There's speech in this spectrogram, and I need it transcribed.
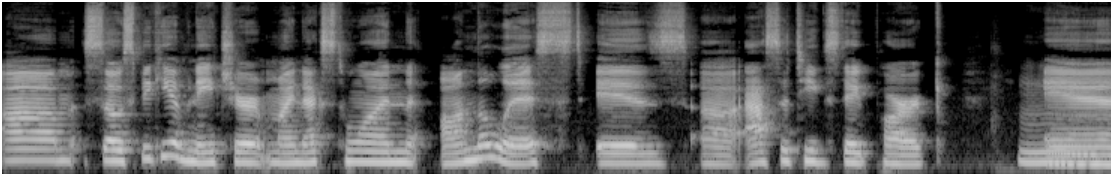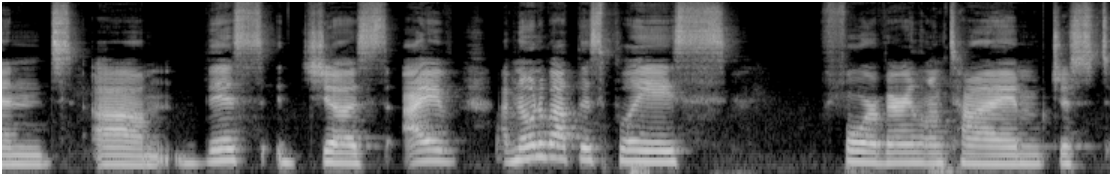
Um, so speaking of nature, my next one on the list is uh, Assateague State Park Mm. and um this just i've i've known about this place for a very long time just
